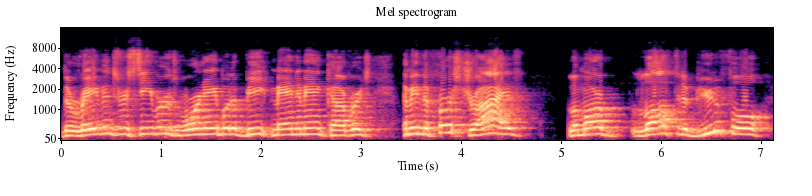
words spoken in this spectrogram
The Ravens receivers weren't able to beat man to man coverage. I mean, the first drive, Lamar lofted a beautiful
